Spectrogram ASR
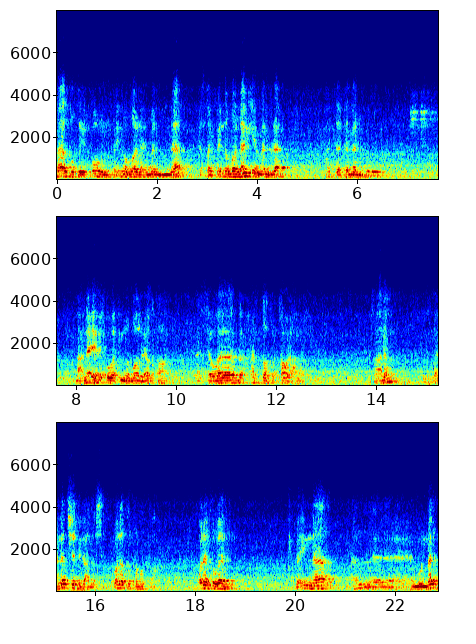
ما تطيقون فإن الله لا يمل لا فإن الله لن يمل لا حتى تملوا. معناه يا إخوة إن الله لا يقطع الثواب حتى تقطعوا العمل. معناه؟ لا تشدد على نفسك ولا تتمطع ولا تغالي. فإن المنبت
